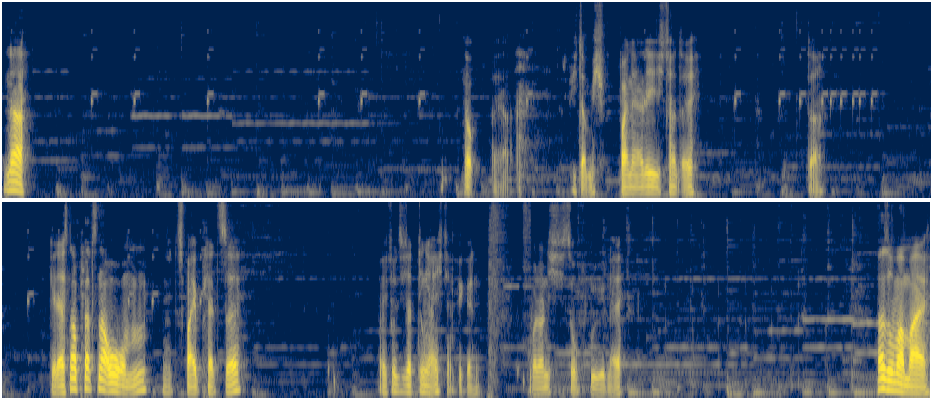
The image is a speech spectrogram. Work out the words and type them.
Na. Oh, ja ich da mich beinahe erledigt hat ey. da geht erst noch platz nach oben also zwei plätze vielleicht wird sich das ding echt entwickeln oder nicht so früh ne? also mal mal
